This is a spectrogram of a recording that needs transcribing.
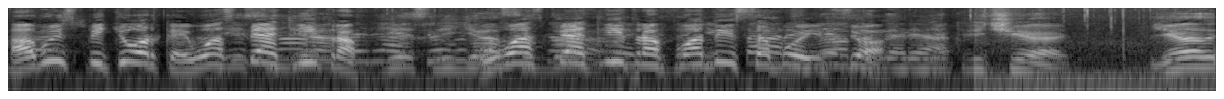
А вы с пятеркой, у вас 5 литров. У вас 5 литров воды с собой и все. кричать. Я,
